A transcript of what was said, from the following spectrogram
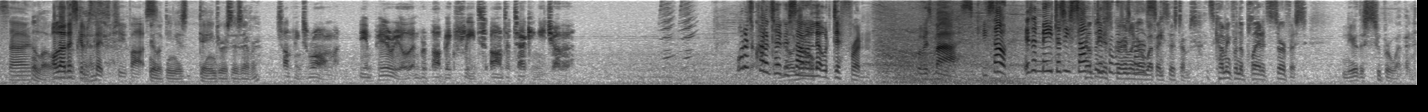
So, Hello, although this is going to be Beth. split into two parts. You're looking as dangerous as ever. Something's wrong. The Imperial and Republic fleets aren't attacking each other. Why does Kranitoko no, sound no. a little different with his mask? He sound is it me? Does he sound Something is different with his scrambling our weapon systems. It's coming from the planet's surface, near the superweapon.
